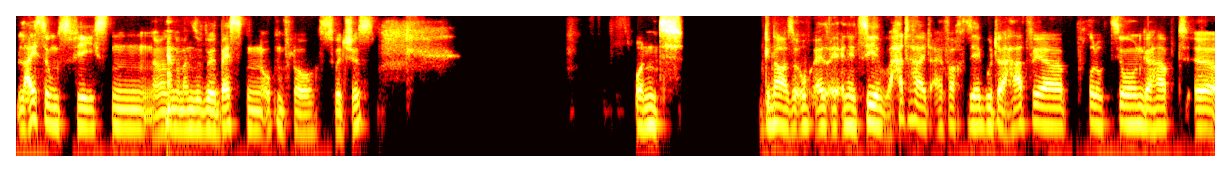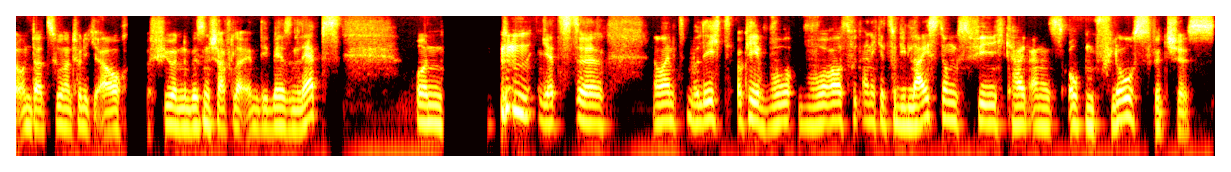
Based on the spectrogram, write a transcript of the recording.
leistungsfähigsten, äh, ja. wenn man so will, besten OpenFlow-Switches. Und genau, also NEC hat halt einfach sehr gute Hardware-Produktion gehabt äh, und dazu natürlich auch führende Wissenschaftler in diversen Labs. Und jetzt, äh, wenn man überlegt, okay, wo, woraus wird eigentlich jetzt so die Leistungsfähigkeit eines Open Flow Switches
